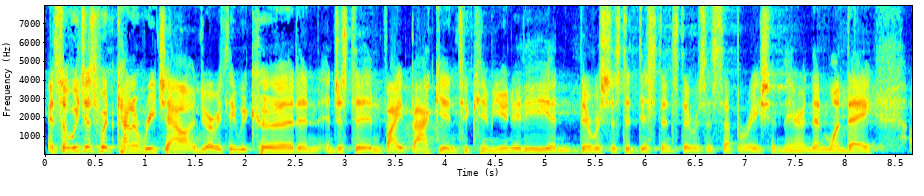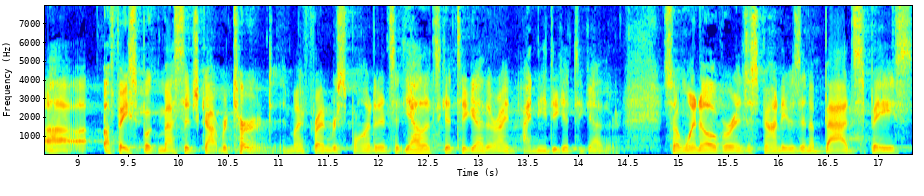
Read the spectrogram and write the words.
And so we just would kind of reach out and do everything we could and, and just to invite back into community. And there was just a distance, there was a separation there. And then one day, uh, a Facebook message got returned. And my friend responded and said, Yeah, let's get together. I, I need to get together. So I went over and just found he was in a bad space.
